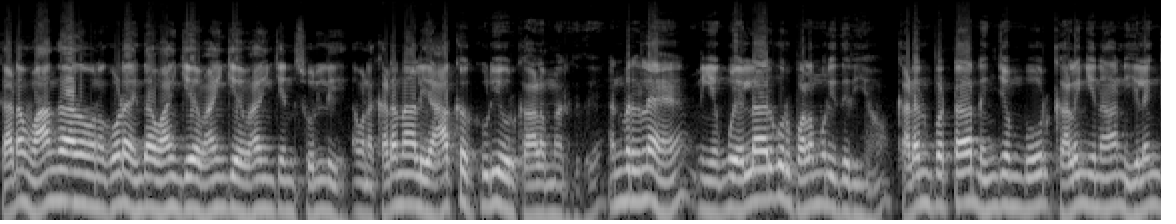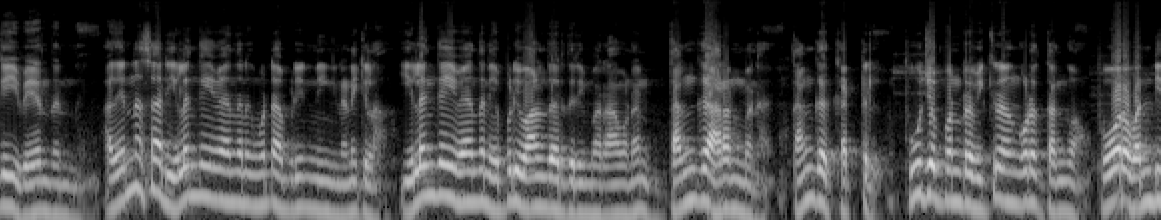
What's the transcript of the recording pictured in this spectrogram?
கடன் வாங்காதவனை கூட இந்த வாங்கிக்க வாங்கிக்க வாங்கிக்கன்னு சொல்லி அவனை கடனாளி ஆக்கக்கூடிய ஒரு காலமாக இருக்குது. நண்பர்களே நீங்கள் உங்கள் எல்லாருக்கும் ஒரு பழமொழி தெரியும். கடன் பட்டார் நெஞ்சம்போர் கலங்கினான் இலங்கை வேந்தன்னு அது என்ன சார்? இலங்கை வேந்தனுக்கு மட்டும் அப்படின்னு நீங்கள் நினைக்கலாம். இலங்கை வேந்தன் எப்படி வாழ்ந்தார் தெரியுமா ராவணன்? தங்க அரண்மனை தங்க கட்டில் பூஜை பண்ணுற விக்கிரகம் கூட தங்கம் போகிற வண்டி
